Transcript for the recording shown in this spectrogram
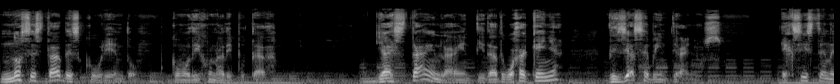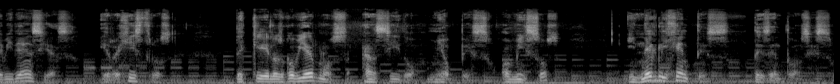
no se está descubriendo, como dijo una diputada. Ya está en la entidad oaxaqueña desde hace 20 años. Existen evidencias y registros de que los gobiernos han sido miopes, omisos y negligentes desde entonces.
